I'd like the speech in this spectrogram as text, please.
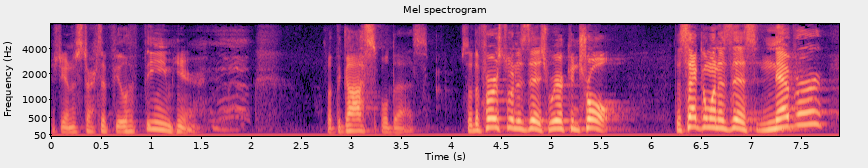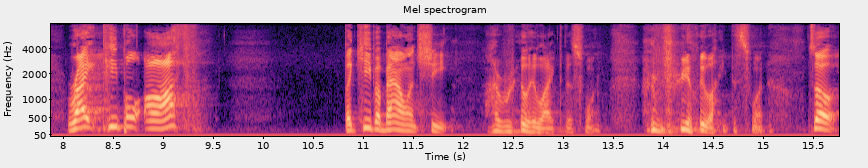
You're going to start to feel a theme here. but the gospel does. So the first one is this rear control. The second one is this never write people off, but keep a balance sheet. I really liked this one. I really like this one. So,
